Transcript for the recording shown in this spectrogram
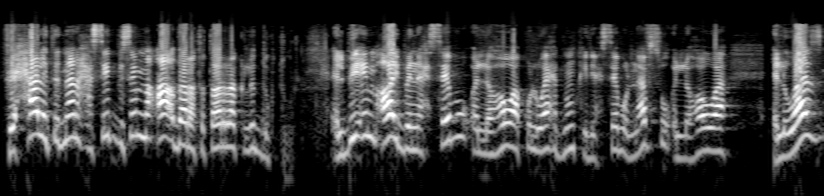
في حالة إن أنا حسيت بسمنة أقدر أتطرق للدكتور. ال BMI بنحسبه اللي هو كل واحد ممكن يحسبه لنفسه اللي هو الوزن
